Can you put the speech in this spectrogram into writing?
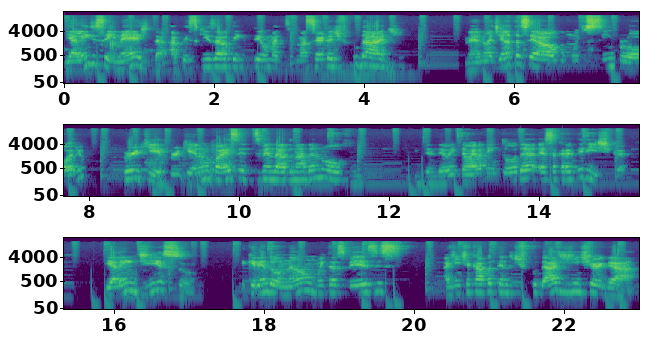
E além de ser inédita, a pesquisa ela tem que ter uma, uma certa dificuldade. Né? Não adianta ser algo muito simplório. Por quê? Porque não vai ser desvendado nada novo. Entendeu? Então ela tem toda essa característica. E além disso, e querendo ou não, muitas vezes a gente acaba tendo dificuldade de enxergar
